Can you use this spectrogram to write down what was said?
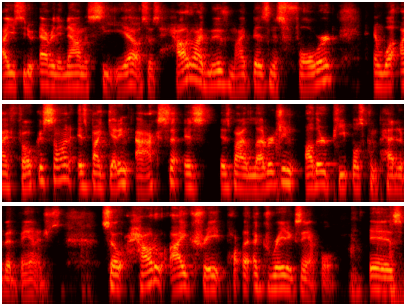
I used to do everything. Now I'm the CEO. So it's how do I move my business forward? And what I focus on is by getting access is, is by leveraging other people's competitive advantages. So how do I create a great example is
